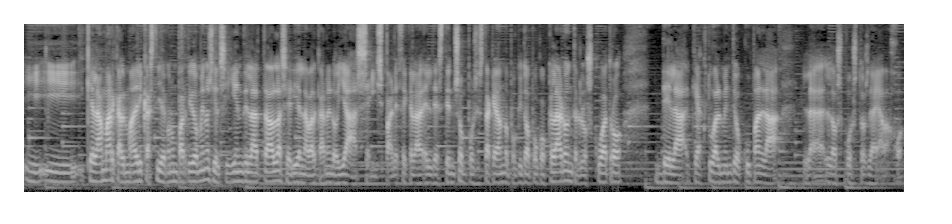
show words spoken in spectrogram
y, que la marca el Madrid-Castilla con un partido menos y el siguiente en la tabla sería el Navalcarnero ya a 6. Parece que el descenso pues está quedando poquito a poco claro entre los cuatro de la que actualmente ocupan los puestos de ahí abajo.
